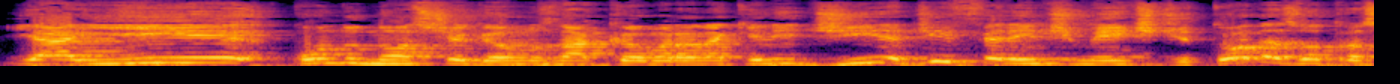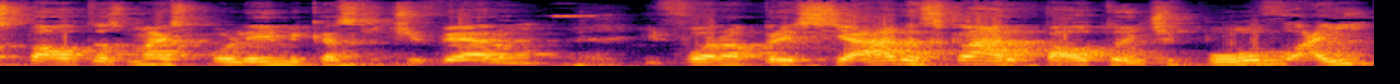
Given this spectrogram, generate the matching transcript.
E aí, quando nós chegamos na Câmara naquele dia, diferentemente de todas as outras pautas mais polêmicas que tiveram e foram apreciadas, claro, pauta antipovo, aí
